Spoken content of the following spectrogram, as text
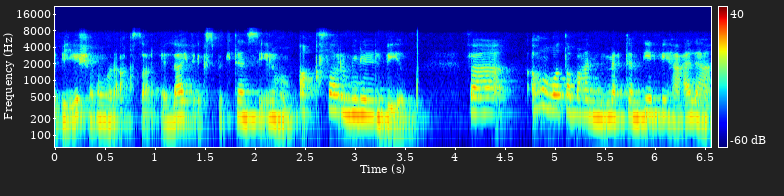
بيعيشوا عمر أقصر، ال life expectancy لهم أقصر من البيض. فهو طبعا معتمدين فيها على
